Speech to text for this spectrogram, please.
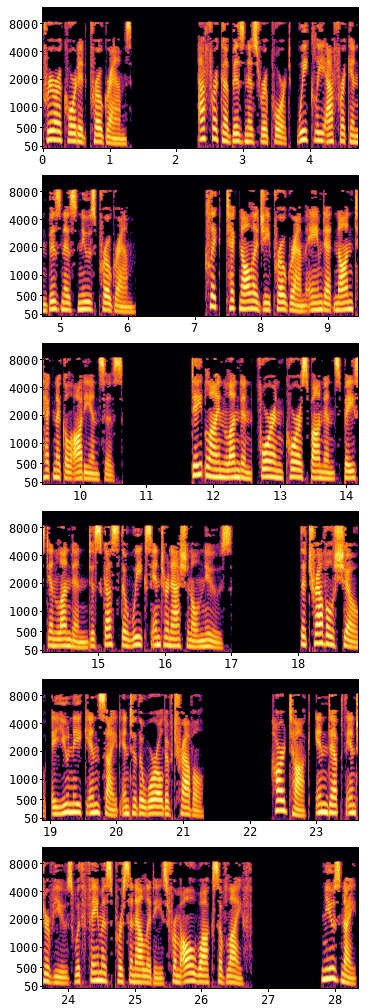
pre-recorded programs. Africa Business Report, weekly African business news program. Click, technology program aimed at non-technical audiences. Dateline London, foreign correspondents based in London discuss the week's international news. The Travel Show, a unique insight into the world of travel. Hard Talk, in-depth interviews with famous personalities from all walks of life. Newsnight,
